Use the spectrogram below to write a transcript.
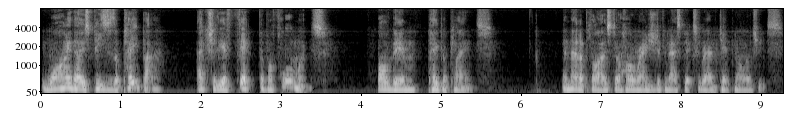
why those pieces of paper actually affect the performance of them paper planes. And that applies to a whole range of different aspects around technologies.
